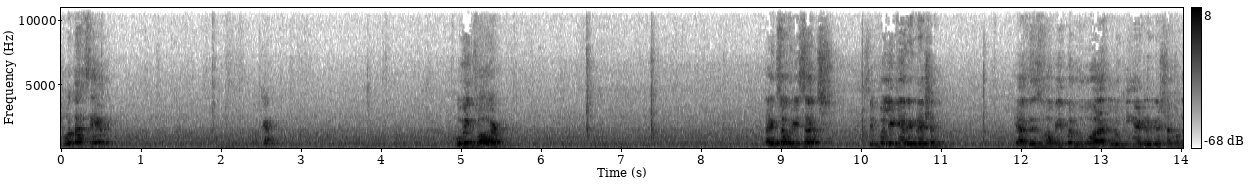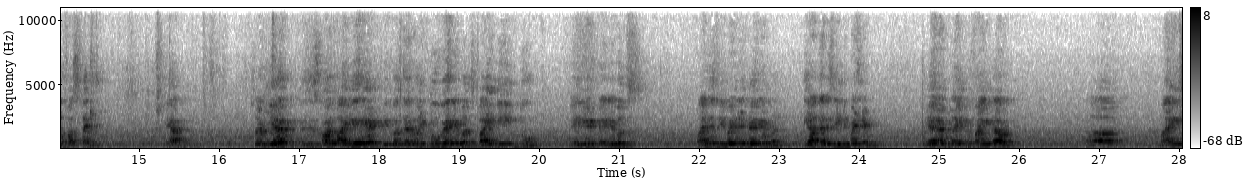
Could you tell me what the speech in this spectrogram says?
Both are same. Okay? Moving forward. Types of research, simple linear regression. Yeah, this is for people who are looking at regression for the first time. Yeah. So here, this is called bivariate because there are only two variables, bi meaning two, variate variables. One is dependent variable, the other is independent. Here I am trying to find out uh, my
